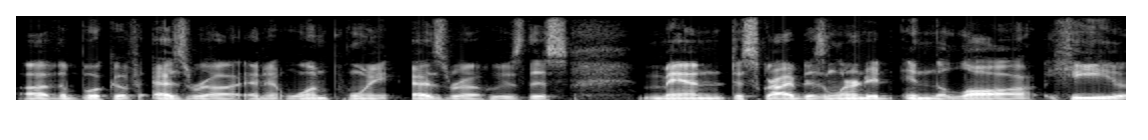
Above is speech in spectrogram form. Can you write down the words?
uh, the book of Ezra, and at one point, Ezra, who is this man described as learned in the law, he uh,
